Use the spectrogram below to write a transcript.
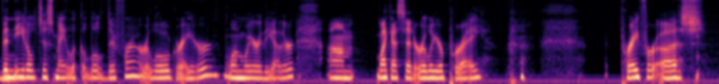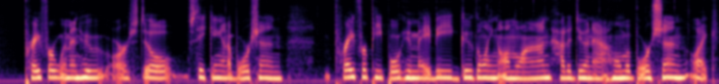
The needle just may look a little different or a little greater, one way or the other. Um, like I said earlier, pray. pray for us. Pray for women who are still seeking an abortion. Pray for people who may be Googling online how to do an at home abortion. Like,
